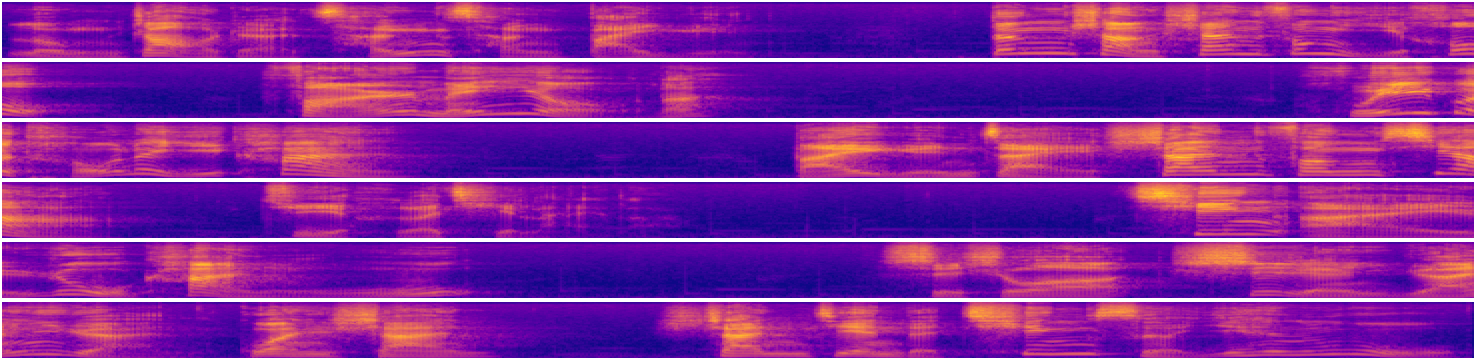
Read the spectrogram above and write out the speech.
笼罩着层层白云，登上山峰以后反而没有了。回过头来一看，白云在山峰下聚合起来了。青霭入看无，是说诗人远远观山，山间的青色烟雾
